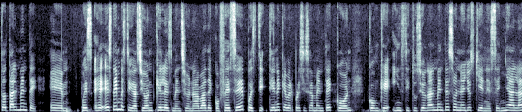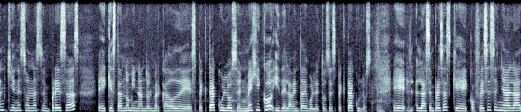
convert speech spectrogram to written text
Totalmente. Eh, pues eh, esta investigación que les mencionaba de COFESE, pues tiene que ver precisamente con, con que institucionalmente son ellos quienes señalan quiénes son las empresas eh, que están dominando el mercado de espectáculos uh -huh. en México y de la venta de boletos de espectáculos. Uh -huh. las empresas que COFESE señala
